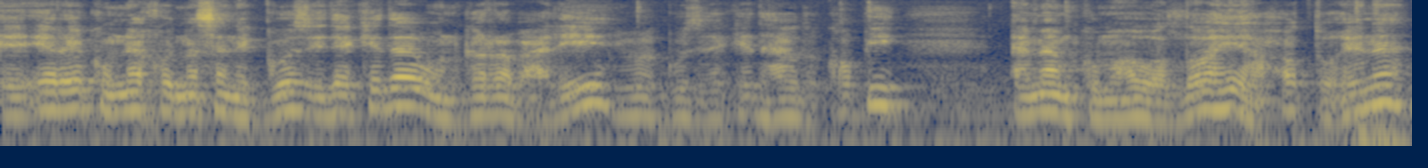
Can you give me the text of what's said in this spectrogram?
آه، إيه رأيكم ناخد مثلا الجزء ده كده ونجرب عليه؟ أيوه الجزء ده كده هاخده copy أمامكم أهو والله هحطه هنا.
